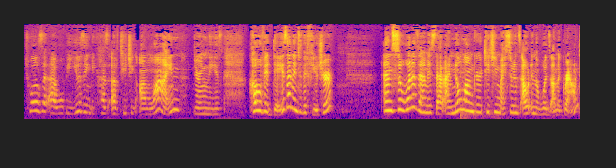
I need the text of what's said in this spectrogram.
tools that I will be using because of teaching online during these COVID days and into the future. And so one of them is that I'm no longer teaching my students out in the woods on the ground.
